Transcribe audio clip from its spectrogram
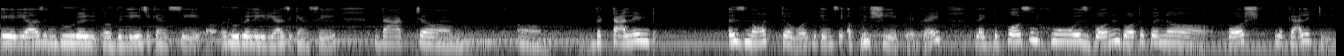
areas in rural uh, village you can say uh, rural areas you can say that um, um, the talent is not uh, what we can say appreciated right? Like the person who is born and brought up in a posh locality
